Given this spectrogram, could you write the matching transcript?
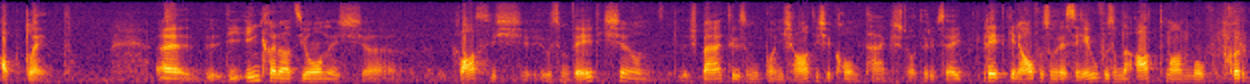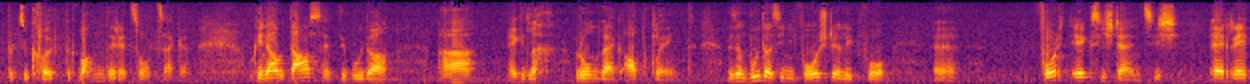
abgelehnt. Äh, die Inkarnation ist äh, klassisch aus dem vedischen und später aus dem upanishadischen Kontext. Oder? Er sagt, redet genau von so einer Seele, von so einem Atman, der von Körper zu Körper wandert, sozusagen. Und genau das hat der Buddha äh, eigentlich rundweg abgelehnt. Also Buddha seine Vorstellung von äh, Fortexistenz ist er redet,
